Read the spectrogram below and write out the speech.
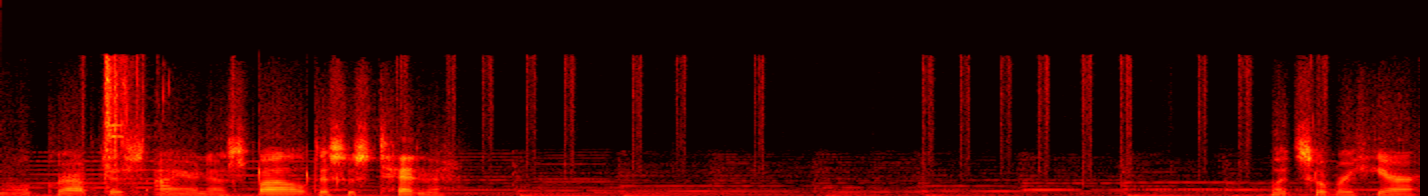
We'll grab this iron as well. This is 10. What's over here?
